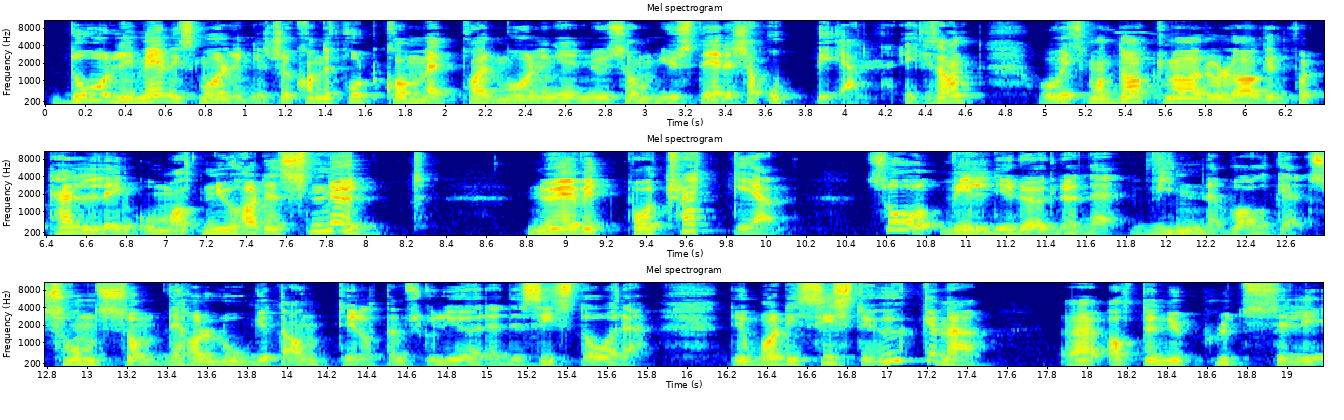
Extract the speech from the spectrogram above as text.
dårlige meningsmålinger så kan det fort komme et par målinger nå som justerer seg opp igjen. ikke sant? Og hvis man da klarer å lage en fortelling om at nå har det snudd, nå er vi på track igjen, så vil de rød-grønne vinne valget, sånn som det har ligget an til at de skulle gjøre det siste året. Det er jo bare de siste ukene eh, at det nå plutselig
